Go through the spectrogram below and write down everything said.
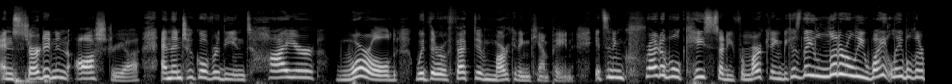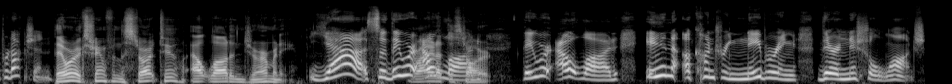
and started in Austria and then took over the entire world with their effective marketing campaign. It's an incredible case study for marketing because they literally white label their production. They were extreme from the start, too. Outlawed in Germany. Yeah, so they were Right at the outlawed. start. They were outlawed in a country neighboring their initial launch.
